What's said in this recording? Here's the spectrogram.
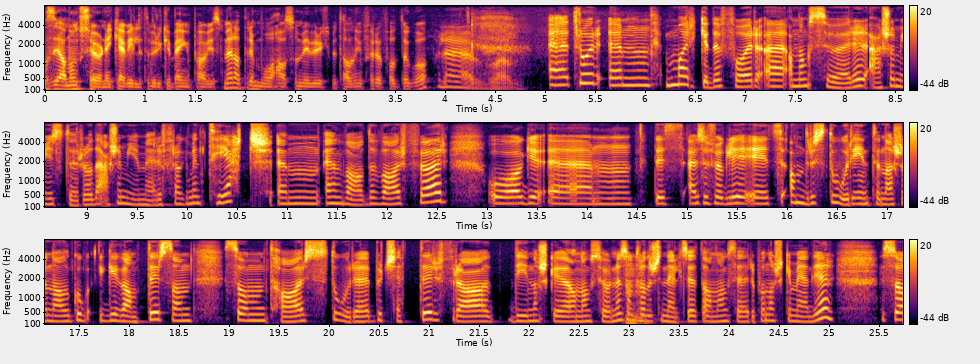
si, annonsørene ikke er villige til å bruke penger på avis mer? At dere må ha så mye brukerbetaling for å få det til å gå opp? Eller? Jeg tror um, markedet for uh, annonsører er så mye større og det er så mye mer fragmentert enn en hva det var før. Og um, det er jo selvfølgelig andre store internasjonale giganter som, som, tar store budsjetter fra de norske annonsørene som mm. tradisjonelt sett annonserer på norske medier. Så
